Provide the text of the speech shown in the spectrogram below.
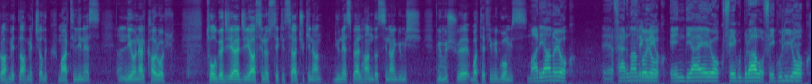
rahmetli Ahmet Çalık, Martin Lines, Tamam. Lionel Karol, Tolga Ciğerci, Yasin Öztekin, Selçuk İnan, Younes Belhanda, Sinan Gümüş, Gümüş ve Batefimi Gomis. Mariano yok. E, Fernando Feguli yok. yok. Ndiaye yok. Fegu bravo. Feguli yok. Yok.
